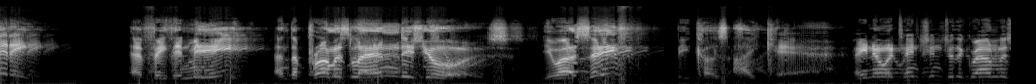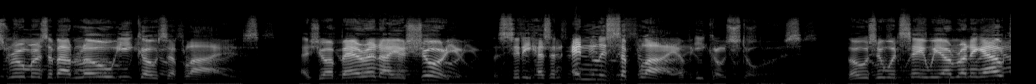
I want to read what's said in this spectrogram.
city. Have faith in me, and the promised land is yours. You are safe because I care. Pay no attention to the groundless rumors about low eco supplies. As your Baron, I assure you, the city has an endless supply of eco stores. Those who would say we are running out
